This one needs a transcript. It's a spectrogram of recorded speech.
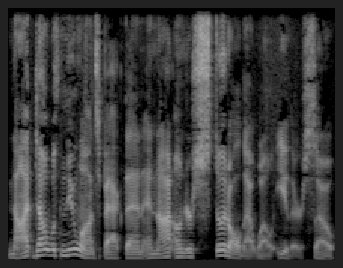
not dealt with nuance back then and not understood all that well either. So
